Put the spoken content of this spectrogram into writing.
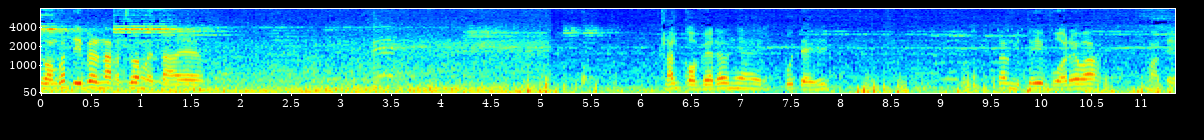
nuam có tí bên nào cả chuông lại ta em lan có về đâu nha bụi tế lan bị tế vua đấy wa mà tế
